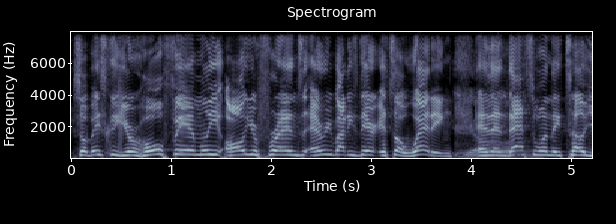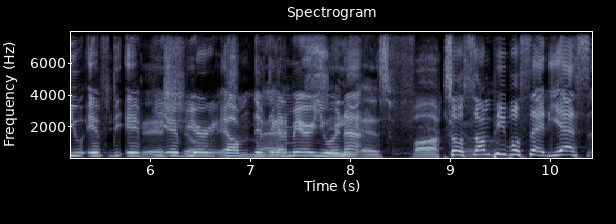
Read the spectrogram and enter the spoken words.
So basically, your whole family, all your friends, everybody's there. It's a wedding. And then that's when they tell you if if, if you're um, if they're gonna marry you or not. As fuck. So yo. some people said yes,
